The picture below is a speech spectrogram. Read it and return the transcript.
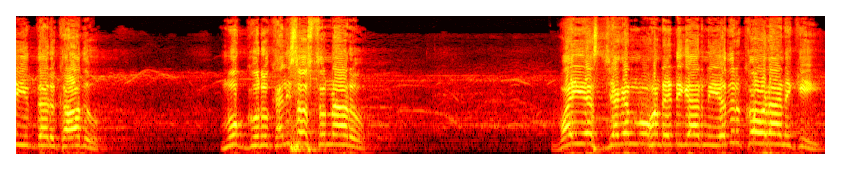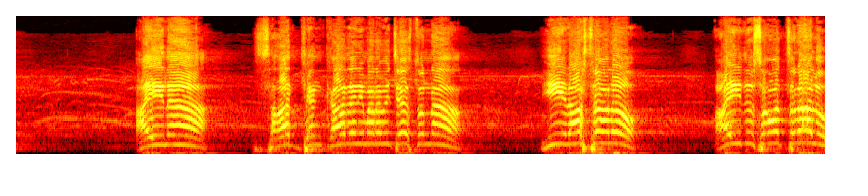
కాదు ఇద్దరు కాదు ముగ్గురు కలిసి వస్తున్నారు. వైఎస్ జగన్మోహన్ రెడ్డి గారిని ఎదుర్కోవడానికి అయినా సాధ్యం కాదని మనవి చేస్తున్నా. ఈ రాష్ట్రంలో ఐదు సంవత్సరాలు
